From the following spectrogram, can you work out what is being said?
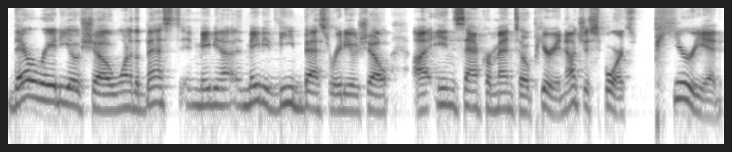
their radio show, one of the best, maybe not, maybe the best radio show uh, in Sacramento. Period. Not just sports. Period.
